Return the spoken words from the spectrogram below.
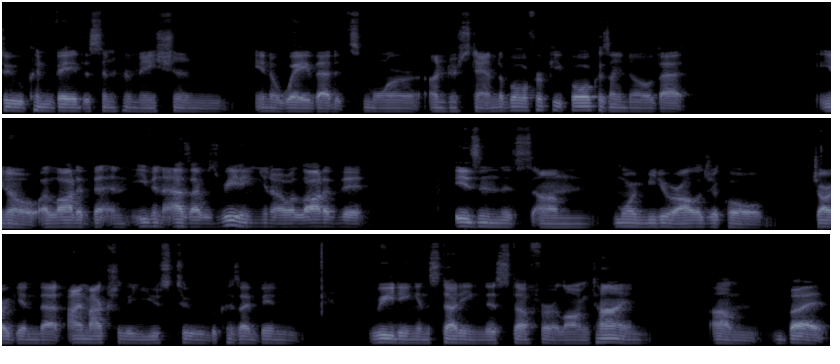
to convey this information in a way that it's more understandable for people because I know that you know a lot of that and even as I was reading you know a lot of it is in this um, more meteorological jargon that I'm actually used to because I've been reading and studying this stuff for a long time. Um, but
